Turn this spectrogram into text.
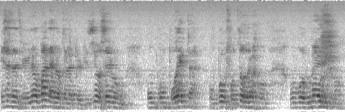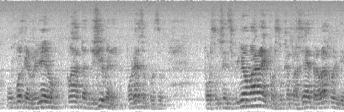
Esa sensibilidad humana es lo que le permitió ser un, un, poeta, un buen fotógrafo, un buen médico, un buen guerrillero, cosas tan disímiles. Por eso, por su, por su sensibilidad humana y por su capacidad de trabajo y de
